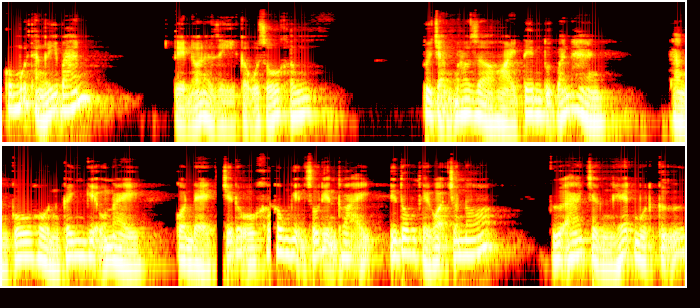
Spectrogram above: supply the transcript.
Có mỗi thằng ấy bán. Tên nó là gì, cậu số không? Tôi chẳng bao giờ hỏi tên tụi bán hàng. Thằng cô hồn kênh kiệu này Còn để chế độ không hiện số điện thoại Thì tôi không thể gọi cho nó. Cứ ái chừng hết một cữ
